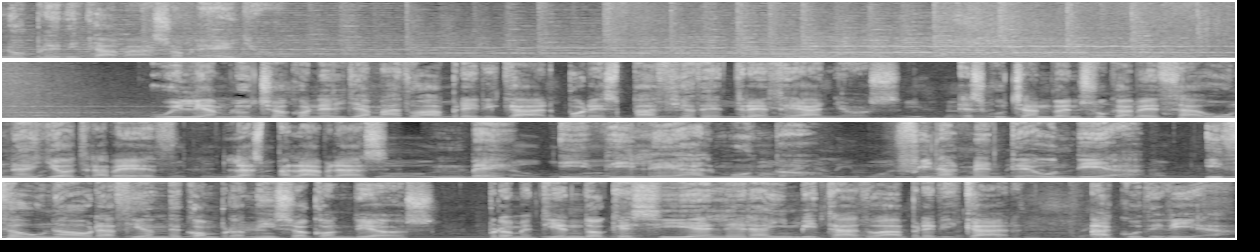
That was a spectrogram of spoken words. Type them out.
no predicaba sobre ello. William luchó con el llamado a predicar por espacio de 13 años, escuchando en su cabeza una y otra vez las palabras Ve y dile al mundo. Finalmente, un día, hizo una oración de compromiso con Dios, prometiendo que si él era invitado a predicar, acudiría.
